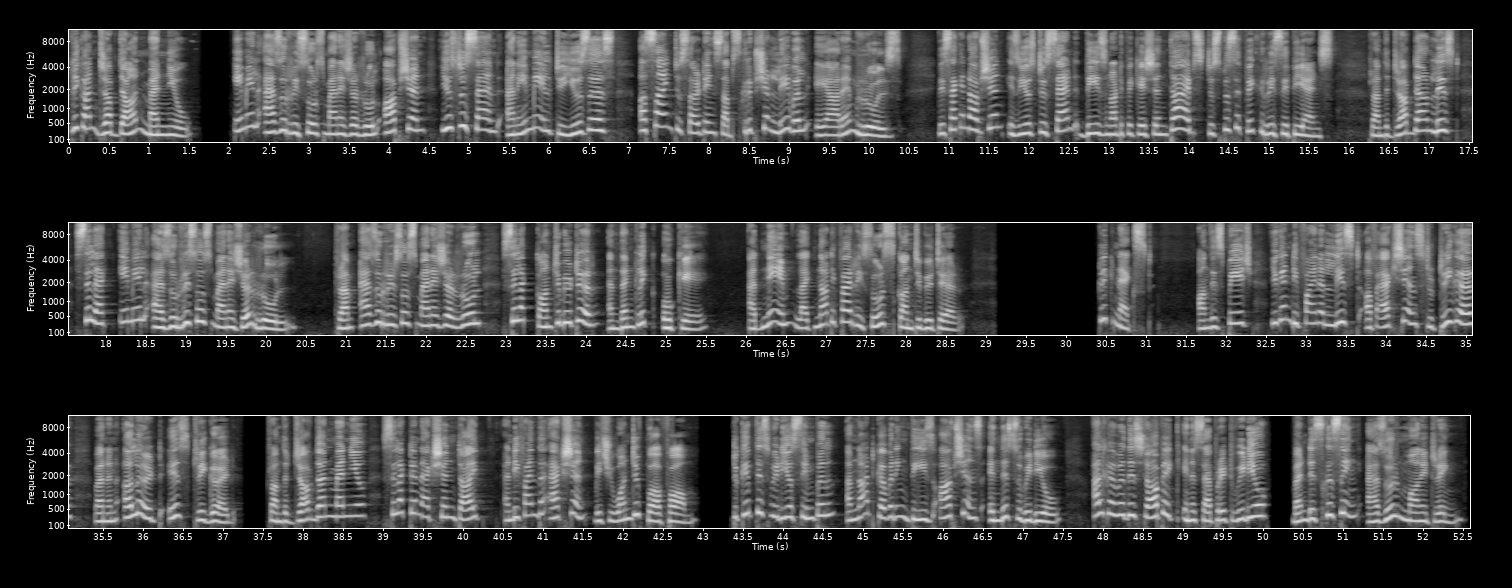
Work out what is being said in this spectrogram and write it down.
Click on drop-down menu. Email Azure Resource Manager role option used to send an email to users assigned to certain subscription level ARM roles. The second option is used to send these notification types to specific recipients. From the drop-down list, select Email Azure Resource Manager role. From Azure Resource Manager role, select Contributor and then click OK. Add name like Notify Resource Contributor. Click Next. On this page, you can define a list of actions to trigger when an alert is triggered. From the drop-down menu, select an action type and define the action which you want to perform. To keep this video simple, I'm not covering these options in this video. I'll cover this topic in a separate video when discussing Azure monitoring.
